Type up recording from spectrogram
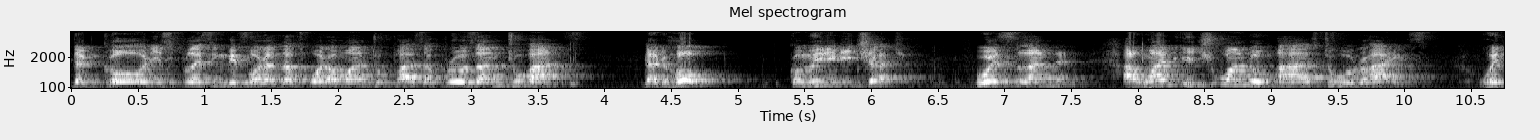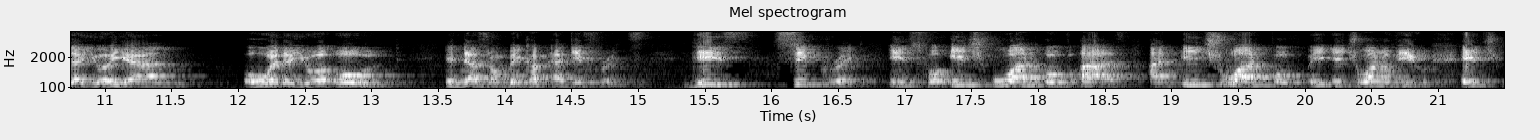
that God is placing before us. That's what I want to pass across unto us that Hope Community Church, West London, I want each one of us to rise, whether you are young or whether you are old. It does not make a difference. This secret is for each one of us and each one of each one of you. Each,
